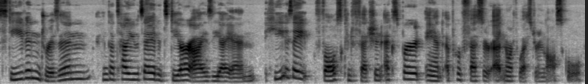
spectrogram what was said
Steven Drizin, I think that's how you would say it, it's D R I Z I N. He is a false confession expert and a professor at Northwestern Law School.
